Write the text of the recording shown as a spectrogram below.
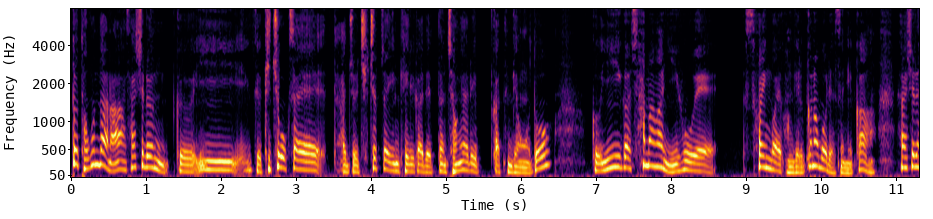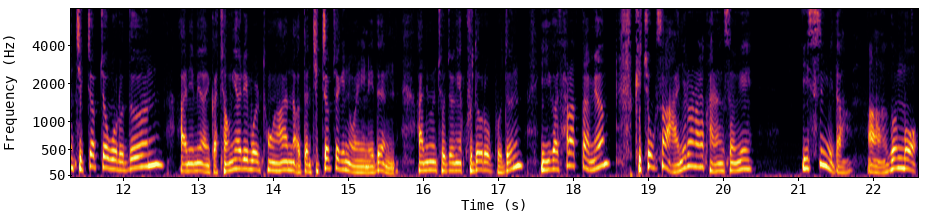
또 더군다나 사실은 그 이그 기초국사의 아주 직접적인 계기가 됐던 정열입 같은 경우도 그 이의가 사망한 이후에 서인과의 관계를 끊어버렸으니까 사실은 직접적으로든 아니면 그러니까 정열입을 통한 어떤 직접적인 원인이든 아니면 조정의 구도로 보든 이가 살았다면 기초국사가 안 일어날 가능성이 있습니다. 아, 그건 뭐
